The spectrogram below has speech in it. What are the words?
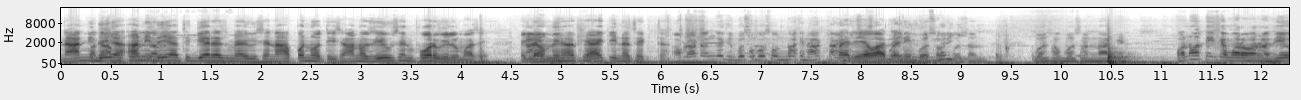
નાની દયા આની દયા થી ગેરેજમાં આવી છે ને આ પનોતી છે. આનો જીવ છે ને ફોર વ્હીલમાં છે. એટલે અમે હખી હાકી નથી શકતા આપણે આટલા બસો બસો નાખીને આટલા રેવા દે નહીં બસો બસો બસો બસો નાખીને. પનોતી છે મારો વારો જીવ.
